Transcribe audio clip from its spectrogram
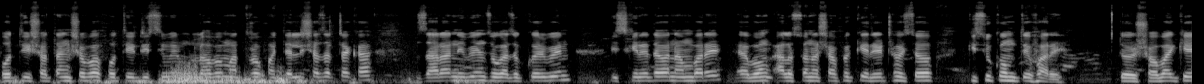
প্রতি শতাংশ বা প্রতি ডিসিমের মূল্য হবে মাত্র পঁয়তাল্লিশ হাজার টাকা। যারা নেবেন, যোগাযোগ করবেন স্ক্রিনে দেওয়া নাম্বারে এবং আলোচনা সাপেক্ষে রেট হয়তো কিছু কমতে পারে। তো সবাইকে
